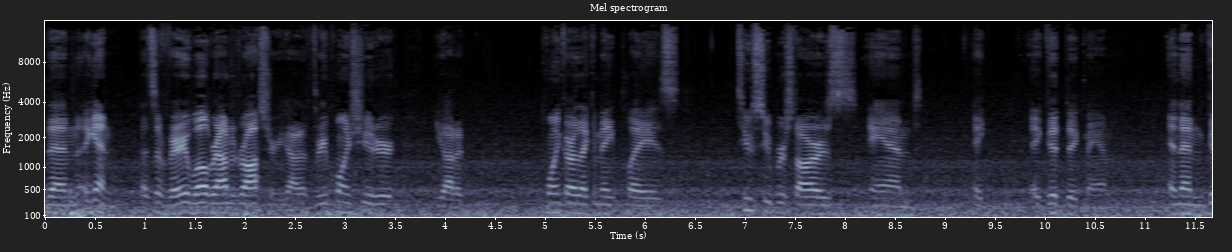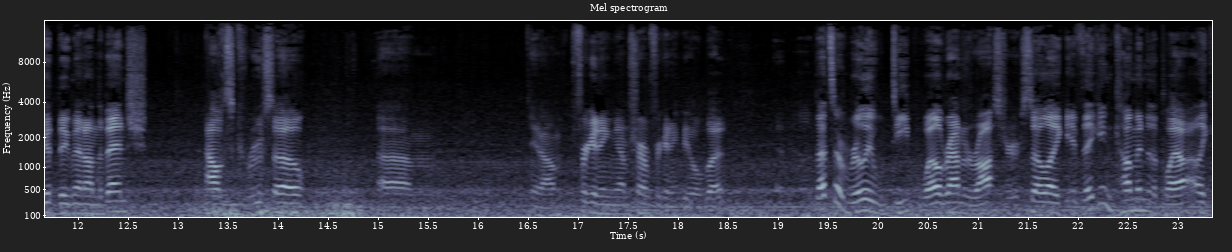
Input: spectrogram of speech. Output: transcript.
then again, that's a very well-rounded roster. You got a three-point shooter, you got a point guard that can make plays, two superstars, and a a good big man and then good big men on the bench, Alex Caruso. Um, you know, I'm forgetting. I'm sure I'm forgetting people, but that's a really deep, well-rounded roster. So like, if they can come into the playoff, like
